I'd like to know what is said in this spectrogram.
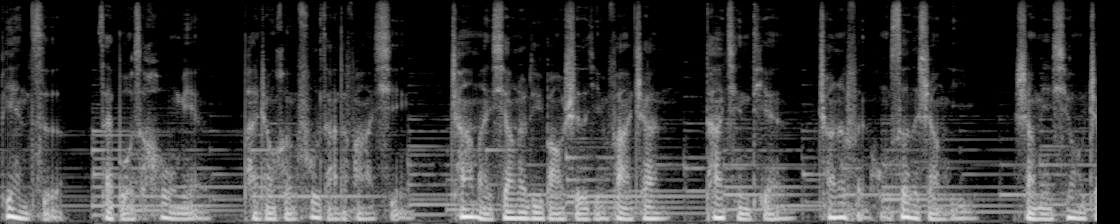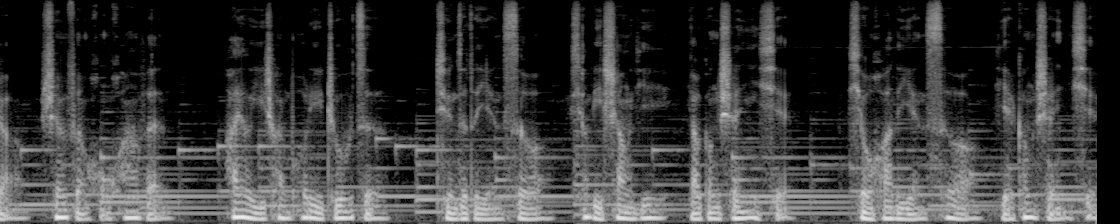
辫子在脖子后面盘成很复杂的发型，插满镶了绿宝石的银发簪。他今天穿了粉红色的上衣，上面绣着深粉红花纹，还有一串玻璃珠子。裙子的颜色相比上衣要更深一些，绣花的颜色也更深一些。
